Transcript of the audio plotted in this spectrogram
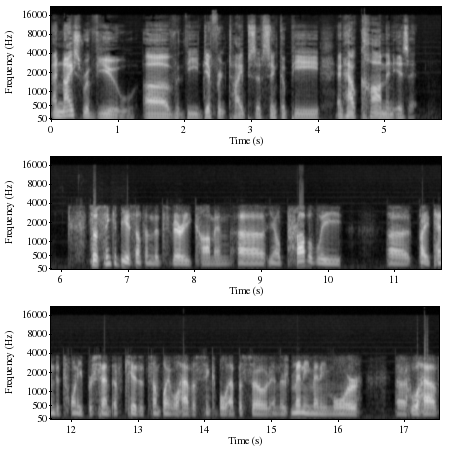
a nice review of the different types of syncope and how common is it. So syncope is something that's very common. Uh, you know, probably uh, probably 10 to 20 percent of kids at some point will have a syncopal episode, and there's many, many more uh, who will have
